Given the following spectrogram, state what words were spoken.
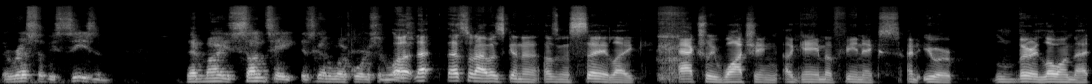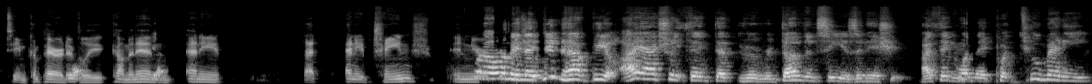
the rest of the season then my Suns hate is going to look worse and worse. Well, that that's what I was gonna I was gonna say. Like actually watching a game of Phoenix, and you were very low on that team comparatively yeah. coming in. Yeah. Any that any change in your? Well, I mean, they didn't have Beal. I actually think that the redundancy is an issue. I think mm-hmm. when they put too many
